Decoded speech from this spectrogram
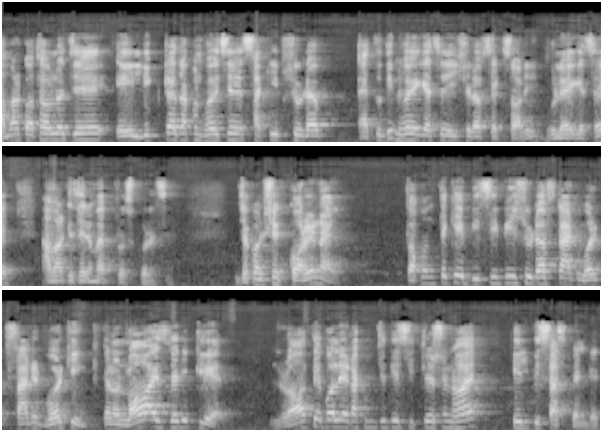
আমার কথা হলো যে, এই লিগটা যখন হয়েছে, সাকিব শুড এতদিন হয়ে গেছে এই শুড সেট সরি ভুলে হয়ে গেছে আমার কাছে এরকম অ্যাপ্রোচ করেছে। যখন সে করে নাই, তখন থেকে BCB should have start work started working কেন ল ইজ ভেরি ক্লিয়ার লতে বলে এরকম যদি সিচুয়েশন হয় হিল বি সাসপেন্ডেড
